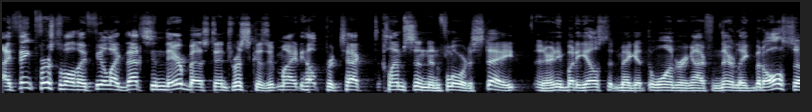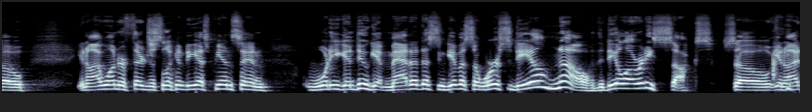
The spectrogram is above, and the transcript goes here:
I think first of all they feel like that's in their best interest because it might help protect Clemson and Florida State and anybody else that may get the wandering eye from their league. But also, you know, I wonder if they're just looking at ESPN saying, what are you going to do? Get mad at us and give us a worse deal? No, the deal already sucks. So, you know, I,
